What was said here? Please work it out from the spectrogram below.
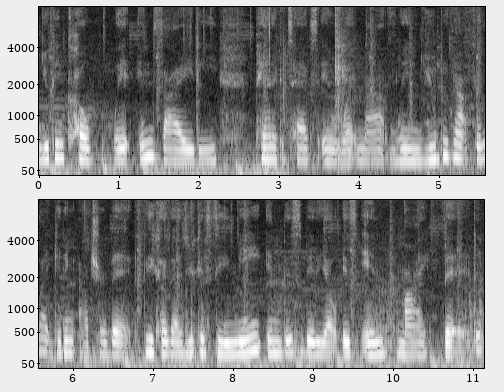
you can cope with anxiety, panic attacks, and whatnot when you do not feel like getting out your bed. Because as you can see, me in this video is in my bed.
